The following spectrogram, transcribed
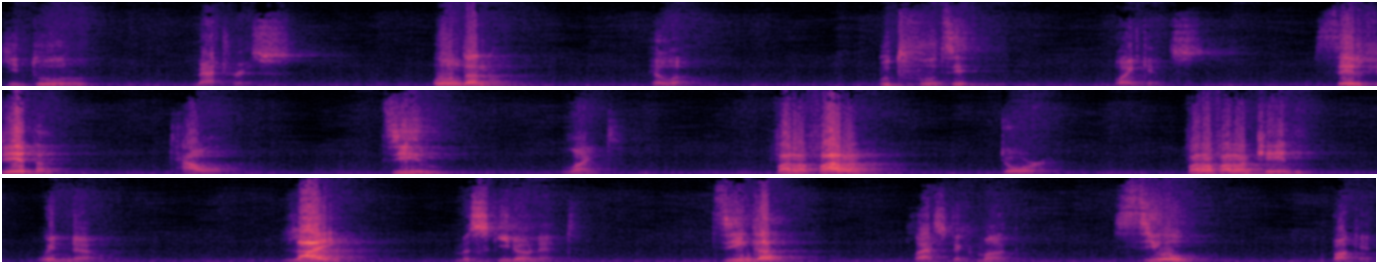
kiduro mattress, ondana pillow, botofotsy blankets, serveta towel, jiro light, varavarana door, varavarankely window, lay mosquito net, Zinga, plastic mug, sio? Bucket,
